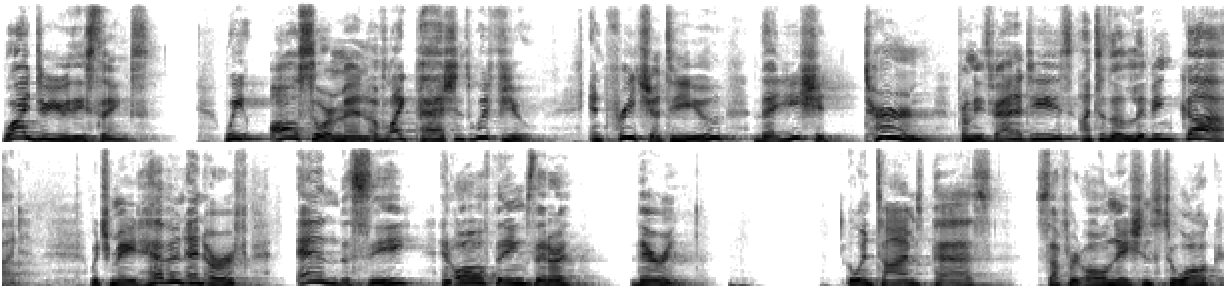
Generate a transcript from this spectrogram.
why do you these things? We also are men of like passions with you, and preach unto you that ye should Turn from these vanities unto the living God, which made heaven and earth and the sea and all things that are therein, who in times past suffered all nations to walk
